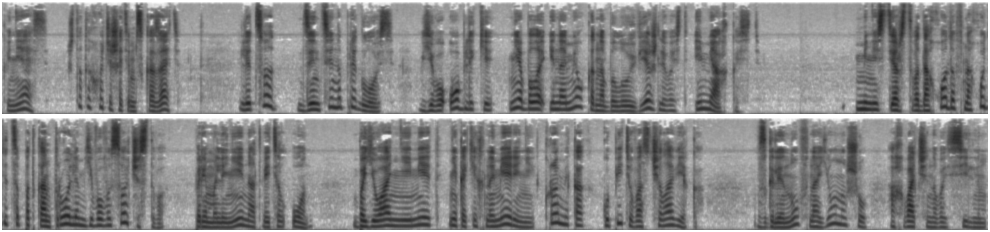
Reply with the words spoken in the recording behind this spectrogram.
«Князь, что ты хочешь этим сказать?» Лицо Дзиньци напряглось, в его облике не было и намека на былую вежливость и мягкость. «Министерство доходов находится под контролем его высочества», прямолинейно ответил он. «Баюань не имеет никаких намерений, кроме как купить у вас человека». Взглянув на юношу, охваченного сильным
